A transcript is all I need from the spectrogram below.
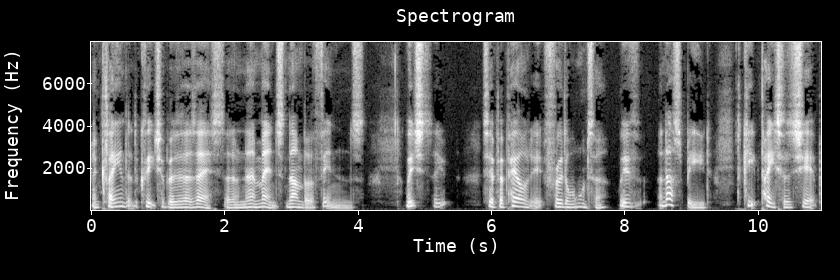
and claimed that the creature possessed an immense number of fins, which they said propelled it through the water with enough speed to keep pace with the ship.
